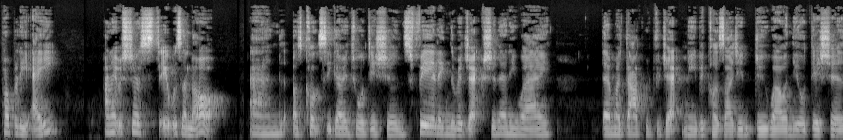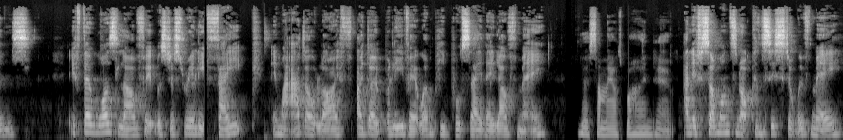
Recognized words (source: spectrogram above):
probably eight. And it was just, it was a lot and I was constantly going to auditions, feeling the rejection anyway. Then my dad would reject me because I didn't do well in the auditions. If there was love, it was just really fake in my adult life. I don't believe it when people say they love me. There's something else behind it. And if someone's not consistent with me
